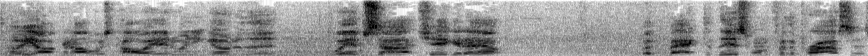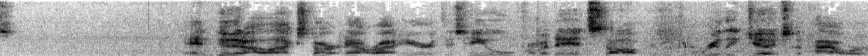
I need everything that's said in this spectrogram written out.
So y'all can always call Edwin. You go to the website, check it out. But back to this one for the prices. And good, I like starting out right here at this hill from a dead stop because you can really judge the power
